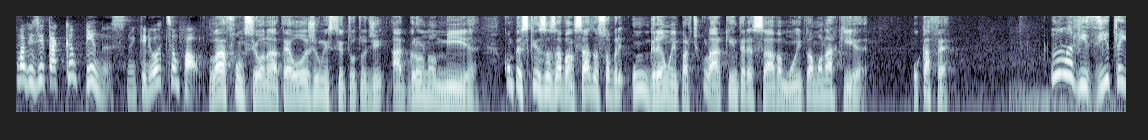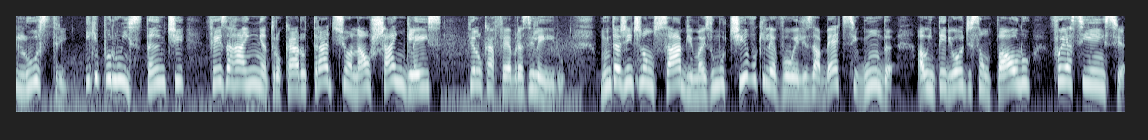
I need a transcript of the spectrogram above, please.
uma visita a Campinas, no interior de São Paulo. Lá funciona até hoje um instituto de agronomia, com pesquisas avançadas sobre um grão em particular que interessava muito a monarquia: o café. Uma visita ilustre e que, por um instante, fez a rainha trocar o tradicional chá inglês pelo café brasileiro. Muita gente não sabe, mas o motivo que levou Elizabeth II ao interior de São Paulo foi a ciência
